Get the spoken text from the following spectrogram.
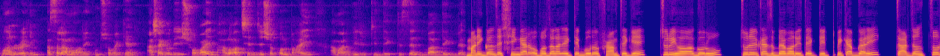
রহমান রহিম। আসসালামু আলাইকুম সবাইকে। আশা করি সবাই ভালো আছেন। যে সকল ভাই আমার ভিডিওটি দেখতেছেন বা দেখবেন। মানিকগঞ্জের সিঙ্গার উপজেলার একটি গরু ফার্ম থেকে চুরি হওয়া গরু, চুরির কাজে ব্যবহৃত একটি পিকআপ গাড়ি, চারজন চোর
